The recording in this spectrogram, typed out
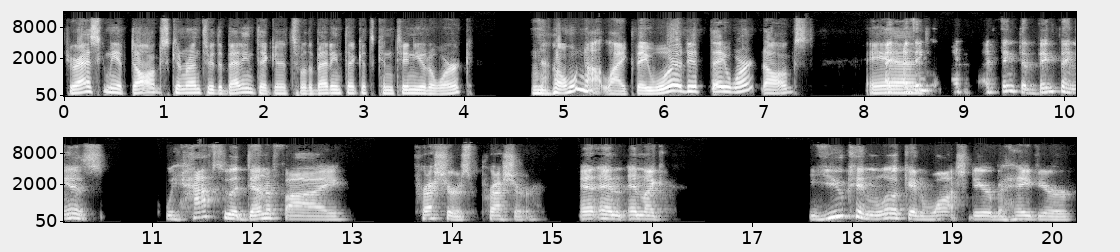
if you're asking me if dogs can run through the bedding thickets will the bedding thickets continue to work? No not like they would if they weren't dogs. And I, I think I think the big thing is we have to identify pressures pressure. And and and like you can look and watch deer behavior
